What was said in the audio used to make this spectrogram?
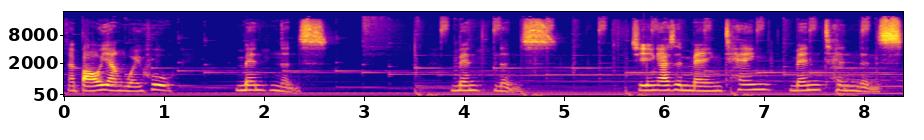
来保养维护 maintenance，maintenance。其实应该是 maintain maintenance，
